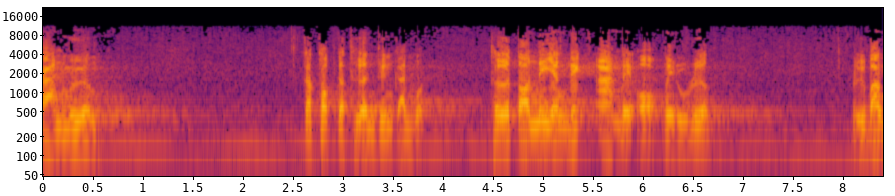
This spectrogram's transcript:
การเมือง กระทบกระเทือนถึงกันหมด เธอตอนนี้ยังเด็กอ่านไม่ออกไม่รู้เรื่อง หรือบาง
